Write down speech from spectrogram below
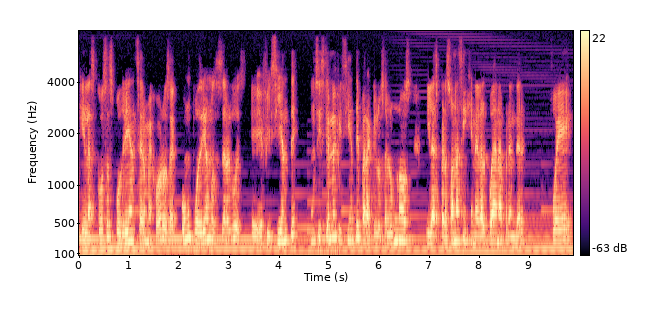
que las cosas podrían ser mejor, o sea, cómo podríamos hacer algo eh, eficiente, un sistema eficiente para que los alumnos y las personas en general puedan aprender, fue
